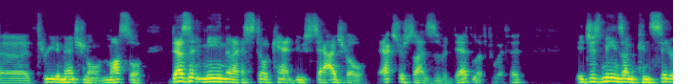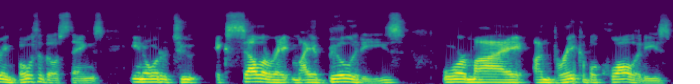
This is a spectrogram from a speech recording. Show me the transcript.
uh, three dimensional muscle doesn't mean that I still can't do sagittal exercises of a deadlift with it. It just means I'm considering both of those things in order to accelerate my abilities or my unbreakable qualities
